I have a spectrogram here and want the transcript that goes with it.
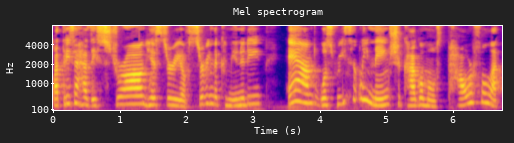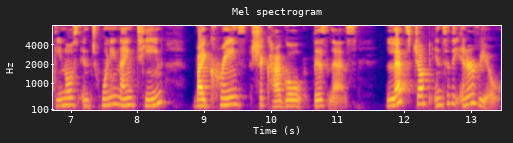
Patricia has a strong history of serving the community and was recently named Chicago Most Powerful Latinos in 2019 by Crain's Chicago Business. Let's jump into the interview.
